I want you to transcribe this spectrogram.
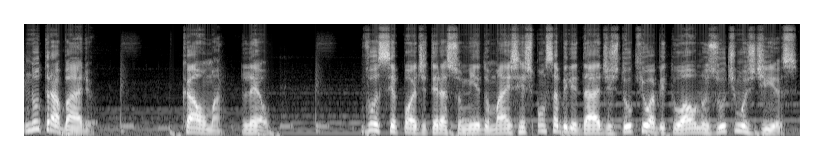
No trabalho. Calma, Léo. Você pode ter assumido mais responsabilidades do que o habitual nos últimos dias,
